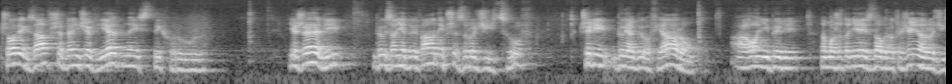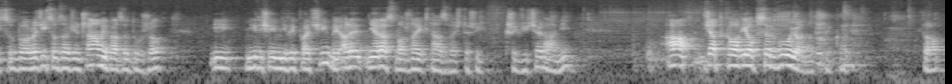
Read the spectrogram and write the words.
człowiek zawsze będzie w jednej z tych ról jeżeli był zaniedbywany przez rodziców, czyli był jakby ofiarą, a oni byli, no może to nie jest dobre określenie na rodziców, bo rodzicom zawdzięczamy bardzo dużo i nigdy się im nie wypłacimy, ale nieraz można ich nazwać też i krzywdzicielami. A dziadkowie obserwują na przykład to,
